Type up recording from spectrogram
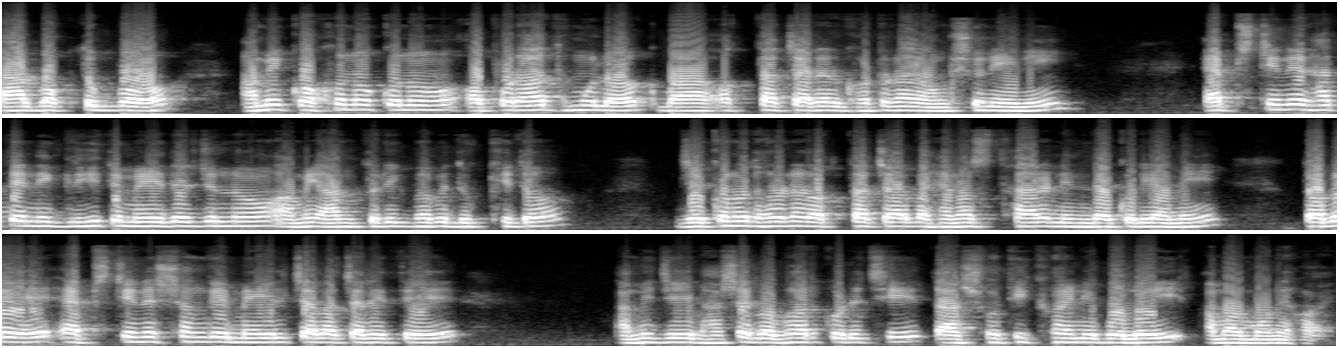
তার বক্তব্য, আমি কখনো কোনো অপরাধমূলক বা অত্যাচারের ঘটনায় অংশ নিইনি। অ্যাপস্টিনের হাতে নিগৃহীত মেয়েদের জন্য আমি আন্তরিকভাবে দুঃখিত। যে কোনো ধরনের অত্যাচার বা হেনস্থার নিন্দা করি আমি। তবে অ্যাপস্টিনের সঙ্গে মেইল চালাচালিতে আমি যে ভাষা ব্যবহার করেছি তা সঠিক হয়নি বলেই আমার মনে হয়।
